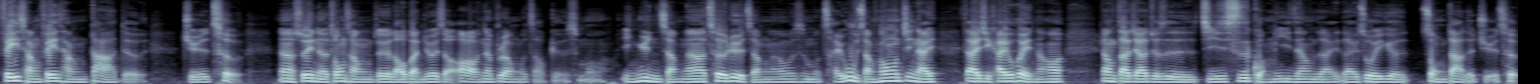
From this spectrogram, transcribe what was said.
非常非常大的决策。那所以呢，通常这个老板就会找哦，那不然我找个什么营运长啊、策略长啊，或什么财务长，通通进来，大家一起开会，然后让大家就是集思广益这样子来来做一个重大的决策。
